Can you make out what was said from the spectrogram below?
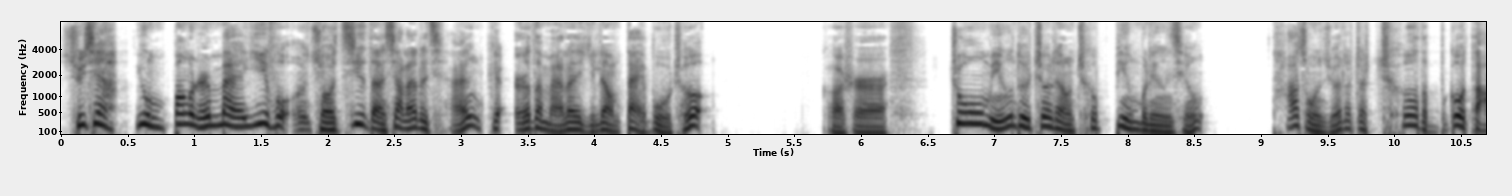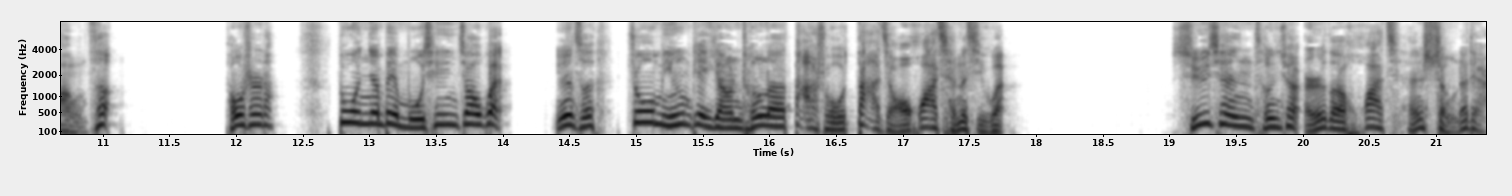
徐倩啊用帮人卖衣服所积攒下来的钱给儿子买了一辆代步车。可是周明对这辆车并不领情，他总觉得这车子不够档次。同时呢，多年被母亲娇惯，因此周明便养成了大手大脚花钱的习惯。徐倩曾劝儿子花钱省着点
